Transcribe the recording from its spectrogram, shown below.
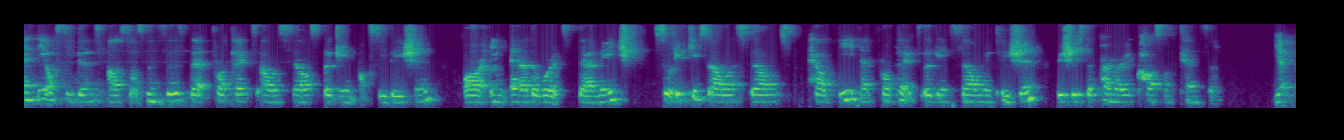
antioxidants are substances that protect our cells against oxidation, or in other words, damage. So it keeps our cells healthy and protects against cell mutation, which is the primary cause of cancer. Yep,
